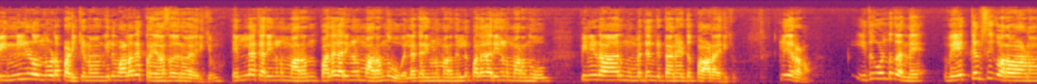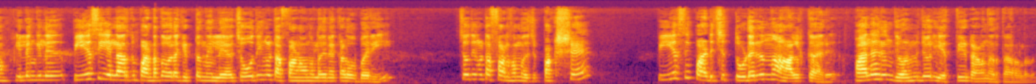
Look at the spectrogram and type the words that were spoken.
പിന്നീട് ഒന്നുകൂടെ പഠിക്കണമെങ്കിൽ വളരെ പ്രയാസകരമായിരിക്കും. എല്ലാ കാര്യങ്ങളും മറന്ന് പല കാര്യങ്ങളും മറന്നു പോകും എല്ലാ കാര്യങ്ങളും മറന്നില്ലും പല കാര്യങ്ങളും മറന്നു പോകും പിന്നീട് ആ ഒരു മൊമെന്റം കിട്ടാനായിട്ട് പാടായിരിക്കും. ക്ലിയർ ആണോ? ഇതുകൊണ്ട് തന്നെ വേക്കൻസി കുറവാണോ? ഇല്ലെങ്കിൽ പി എസ് സി എല്ലാവർക്കും പണ്ടത്തെ പോലെ കിട്ടുന്നില്ലേ? ചോദ്യങ്ങൾ ടഫാണോ എന്നുള്ളതിനേക്കാൾ ഉപരി ചോദ്യങ്ങൾ ടഫാണ് സംബന്ധിച്ചു. പക്ഷേ പി എസ് സി പഠിച്ച് തുടരുന്ന ആൾക്കാർ പലരും ഗവൺമെന്റ് ജോലി എത്തിയിട്ടാണ് നിർത്താറുള്ളത്.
